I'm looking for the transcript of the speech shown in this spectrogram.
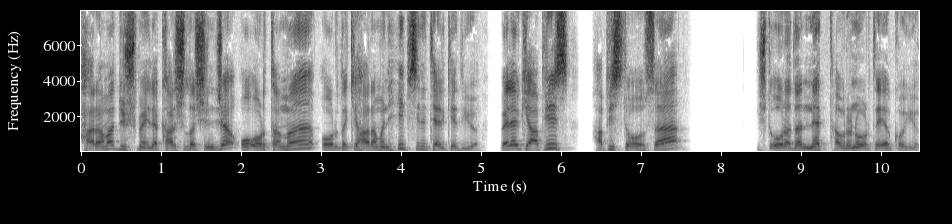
harama düşmeyle karşılaşınca o ortamı, oradaki haramın hepsini terk ediyor. Velev ki hapis, hapis de olsa işte orada net tavrını ortaya koyuyor.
